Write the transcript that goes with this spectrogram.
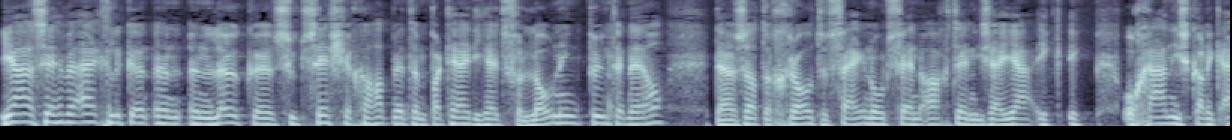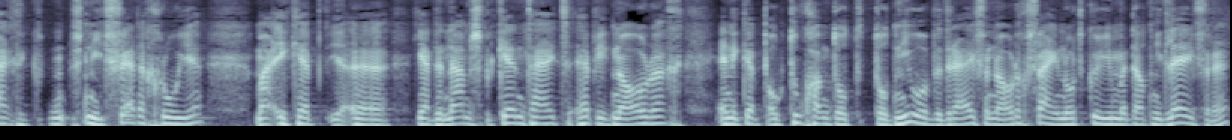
Ja, ze hebben eigenlijk een, een, een leuk uh, succesje gehad met een partij die heet Verloning.nl. Daar zat een grote Feyenoord-fan achter en die zei: Ja, ik, ik, organisch kan ik eigenlijk niet verder groeien. Maar ik heb uh, ja, de naamsbekendheid heb ik nodig. En ik heb ook toegang tot, tot nieuwe bedrijven nodig. Feyenoord kun je me dat niet leveren.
